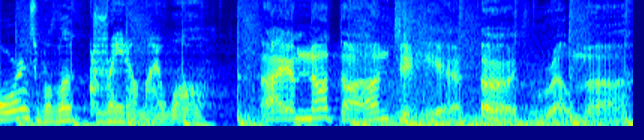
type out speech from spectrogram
horns will look great on my wall. I am not the hunted here, Earth Realmer.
